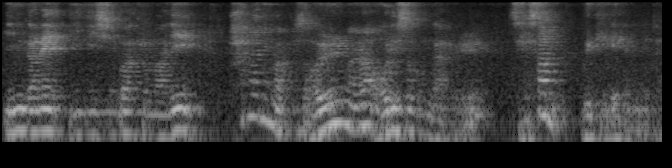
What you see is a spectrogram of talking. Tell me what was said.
인간의 이기심과 교만이 하나님 앞에서 얼마나 어리석은가를 새삼 느끼게 됩니다.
